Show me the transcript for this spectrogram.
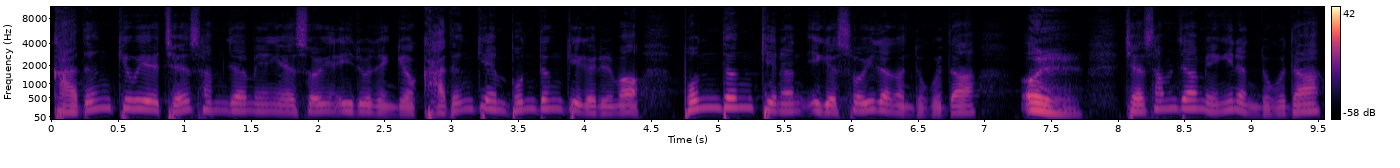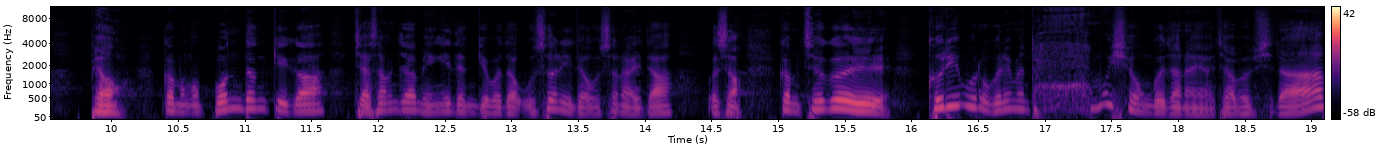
가등기 후에 제3자 명의 소유 이루어진 경우 가등기엔 본등기가 이르면 본등기는 이게 소유자가 누구다? 을. 제3자 명의는 누구다? 병. 그럼 본등기가 제3자 명의 등기보다 우선이다 우선아니다. 우선. 그럼 저걸 그림으로 그리면 너무 쉬운 거잖아요. 자 봅시다.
